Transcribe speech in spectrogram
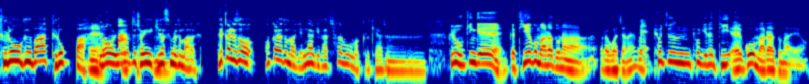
드로그바 드록바 네. 뭐 이런 것도 저희 기사 쓰면서 막 헷갈려서 헷갈려서 막 옛날 기사 찾아보고 막 그렇게 하죠. 음, 그리고 웃긴 게 그러니까 디에고 마라도나라고 하잖아요. 그 네. 표준 표기는 디에고 마라도나예요.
